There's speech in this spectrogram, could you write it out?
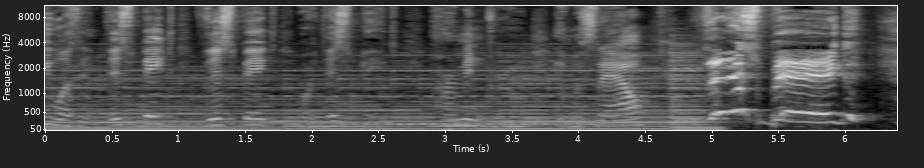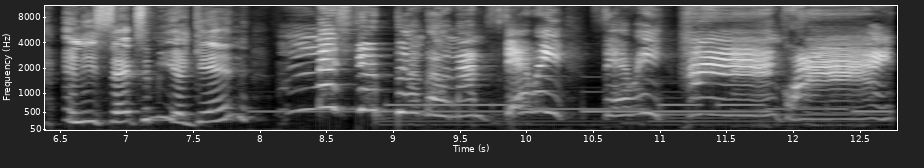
he wasn't this big, this big, or this big. Herman grew and was now this big. And he said to me again, Mr. Boom Boom, I'm very, very hungry.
